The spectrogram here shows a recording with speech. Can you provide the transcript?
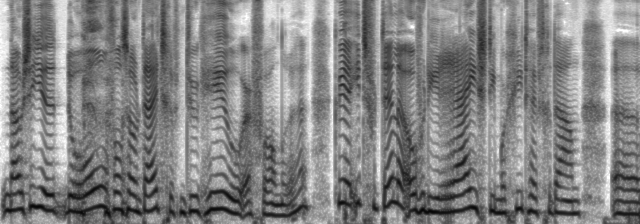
nou zie je de rol van zo'n tijdschrift natuurlijk heel erg veranderen. Hè? Kun jij iets vertellen over die reis die Margriet heeft gedaan eh,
